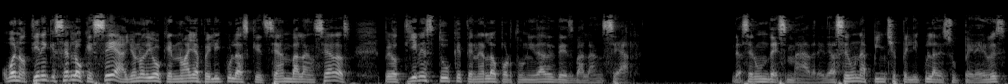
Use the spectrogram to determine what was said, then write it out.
O bueno, tiene que ser lo que sea. Yo no digo que no haya películas que sean balanceadas, pero tienes tú que tener la oportunidad de desbalancear de hacer un desmadre, de hacer una pinche película de superhéroes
